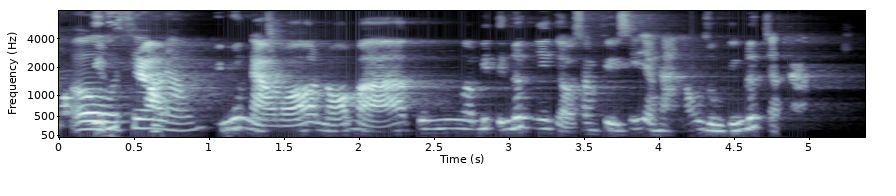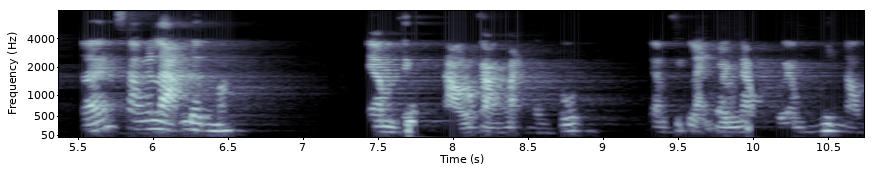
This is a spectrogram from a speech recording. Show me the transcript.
Ồ, nước siêu nào nóng. cái nước nào nó nó mà cũng biết tiếng Đức như kiểu sang Thụy Sĩ chẳng hạn, nó cũng dùng tiếng Đức chẳng hạn. Đấy, sang cái làm được mà. Em thích nào nó càng lạnh càng tốt. Em thích lạnh quanh năm, em không thích nóng.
